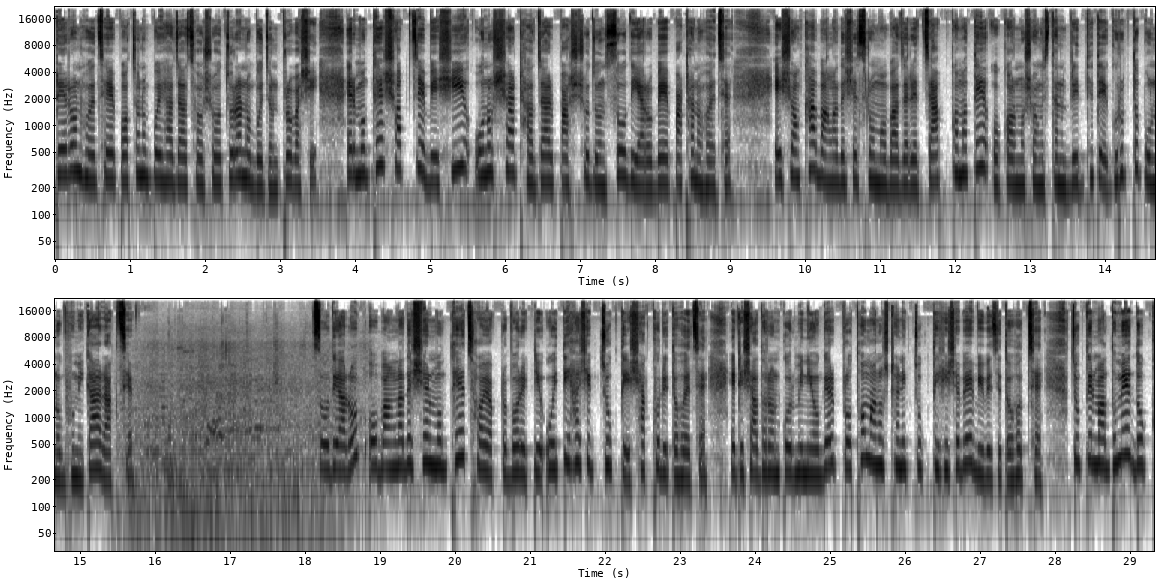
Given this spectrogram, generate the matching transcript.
প্রেরণ হয়েছে পঁচানব্বই হাজার ছশো চুরানব্বই জন প্রবাসী। এর মধ্যে সবচেয়ে বেশি উনষাট হাজার পাঁচশো জন সৌদি আরবে পাঠানো হয়েছে। এই সংখ্যা বাংলাদেশের শ্রম বাজারে চাপ কমাতে ও কর্মসংস্থান বৃদ্ধিতে গুরুত্বপূর্ণ ভূমিকা রাখছে। সৌদি আরব ও বাংলাদেশের মধ্যে ছয় অক্টোবর একটি ঐতিহাসিক চুক্তি স্বাক্ষরিত হয়েছে। এটি সাধারণ কর্মী নিয়োগের প্রথম আনুষ্ঠানিক চুক্তি হিসেবে বিবেচিত হচ্ছে। চুক্তির মাধ্যমে দক্ষ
